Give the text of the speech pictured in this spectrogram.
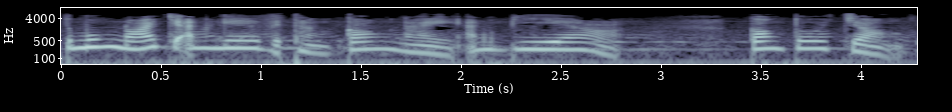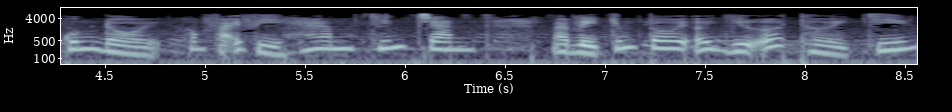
Tôi muốn nói cho anh nghe về thằng con này, anh Pierre. Con tôi chọn quân đội không phải vì ham chiến tranh, mà vì chúng tôi ở giữa thời chiến.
